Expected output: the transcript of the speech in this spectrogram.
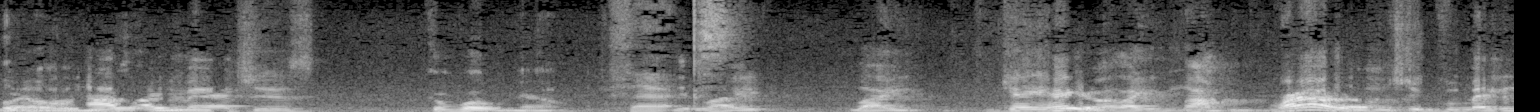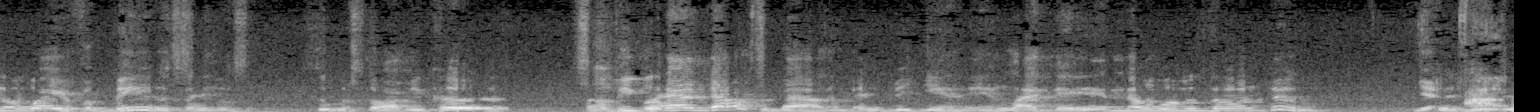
put Yo, on highlight matches, come on now. Facts. like like you can't hate her. Like I'm proud of him shoot, for making a way for being a single superstar because some people had doubts about him in the beginning, and like they didn't know what was going to do. Yeah, I,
